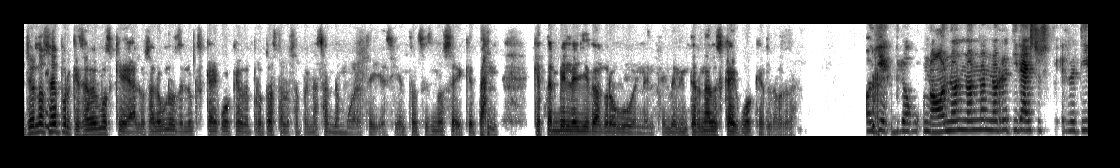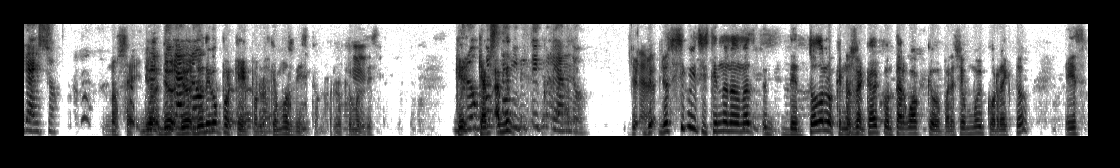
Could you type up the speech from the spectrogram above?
Yo, no sé porque sabemos que a los alumnos de Luke Skywalker de pronto hasta los amenazan de muerte y así, entonces no sé qué tan, qué tan bien le he ido a Grogu en el, en el internado Skywalker, la verdad. Oye, Grogu, no, no, no, no, no, retira eso, retira eso. No sé, yo, yo, yo, digo porque, por lo que hemos visto, por lo que hemos visto. Grogu está y coleando. Yo, yo, sigo insistiendo nada más de todo lo que nos acaba de contar Waco, que me pareció muy correcto, es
